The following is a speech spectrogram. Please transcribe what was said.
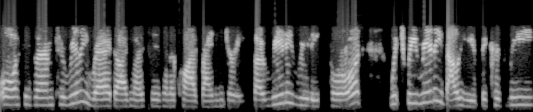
autism to really rare diagnoses and acquired brain injury. So, really, really broad, which we really value because we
